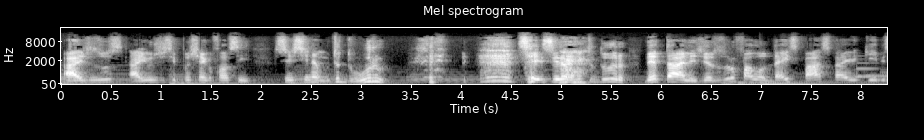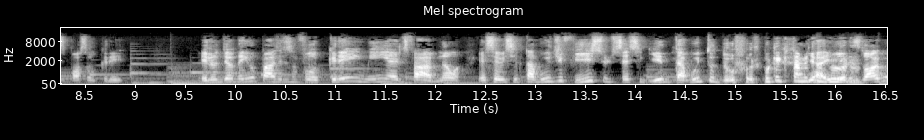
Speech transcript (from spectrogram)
aí, Jesus, aí os discípulos chegam e falam assim: Você ensina muito duro. você ensina muito duro. Detalhe: Jesus não falou 10 passos para que eles possam crer. Ele não deu nenhum passo, ele só falou, crê em mim. Aí eles falaram, não, esse seu ensino tá muito difícil de ser seguido, tá muito duro. Por que que tá muito e aí duro? Eles logo...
